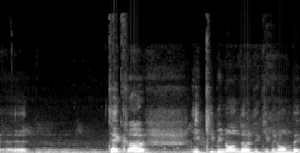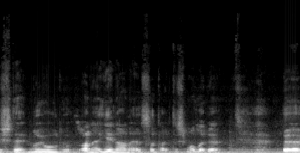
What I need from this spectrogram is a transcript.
Ee, tekrar 2014-2015'te duyuldu ana yeni anayasa tartışmaları. Ee,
